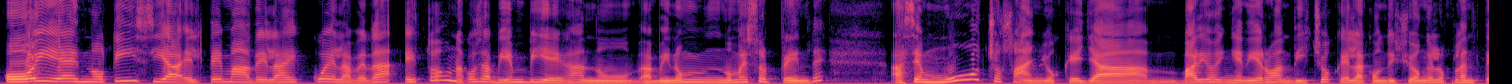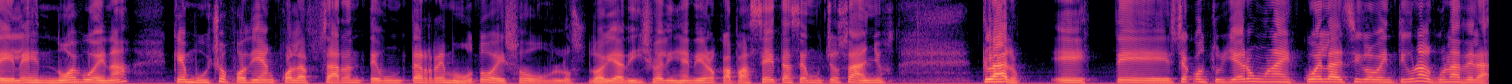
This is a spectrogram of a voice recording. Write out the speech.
Hoy es noticia el tema de las escuelas, ¿verdad? Esto es una cosa bien vieja, no, a mí no, no me sorprende. Hace muchos años que ya varios ingenieros han dicho que la condición en los planteles no es buena, que muchos podían colapsar ante un terremoto, eso lo había dicho el ingeniero Capacete hace muchos años. Claro, este, se construyeron una escuela del siglo XXI, algunas de,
